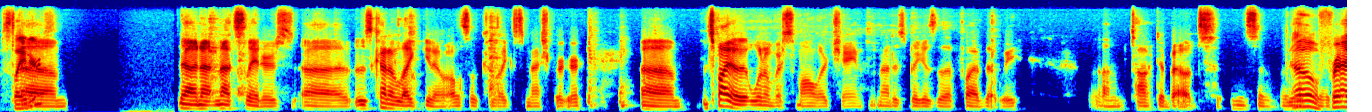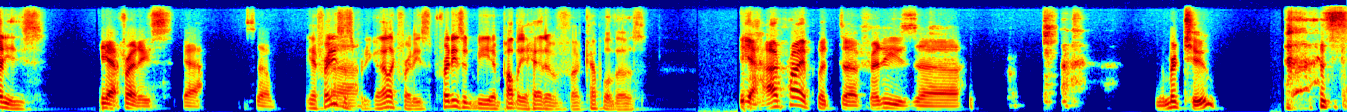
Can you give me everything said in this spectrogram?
Slater's. Um, no, not not Slater's. Uh, it was kind of like you know, also kind of like Smash Burger. Um, it's probably one of our smaller chain, not as big as the five that we um, talked about. And so, oh, Freddy's. yeah, Freddy's. Yeah. So Yeah, Freddy's is Uh, pretty good. I like Freddy's. Freddy's would be uh, probably ahead of a couple of those. yeah, I'd probably put uh, Freddy's uh, number two. so,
